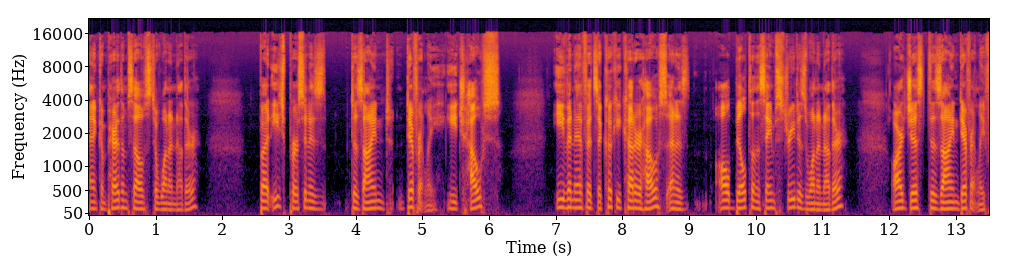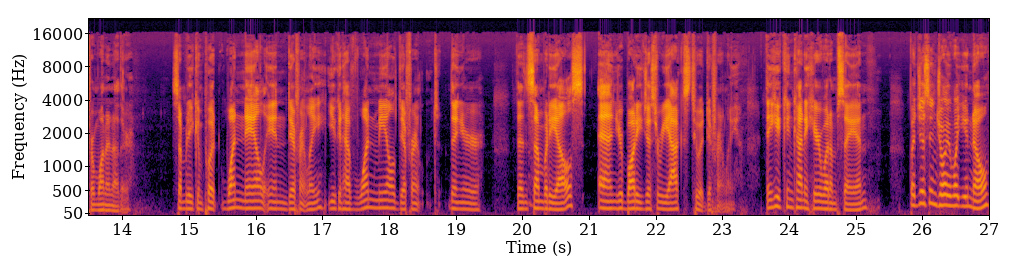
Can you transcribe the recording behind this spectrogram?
and compare themselves to one another, but each person is designed differently. Each house, even if it's a cookie cutter house and is all built on the same street as one another, are just designed differently from one another. Somebody can put one nail in differently. You can have one meal different than your than somebody else and your body just reacts to it differently I think you can kind of hear what I'm saying. But just enjoy what you know,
